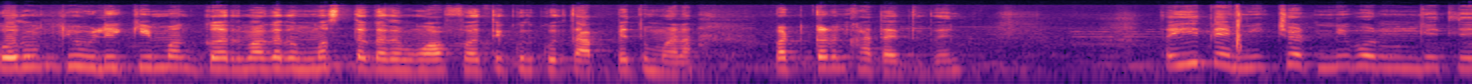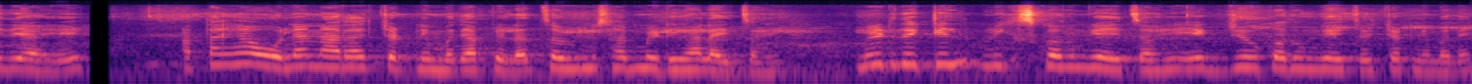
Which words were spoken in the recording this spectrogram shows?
करून ठेवली की मग गरमागरम मस्त गरम वाफरते कुरकुरत आप्पे तुम्हाला. पटकन खाता येते तर इथे मी चटणी बनवून घेतलेली आहे. आता ह्या ओल्या नारळ चटणीमध्ये आपल्याला चवीनुसार मीठ घालायचं आहे. मीठ देखील मिक्स करून घ्यायचं आहे. एक जीव करून घ्यायचं आहे चटणीमध्ये.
